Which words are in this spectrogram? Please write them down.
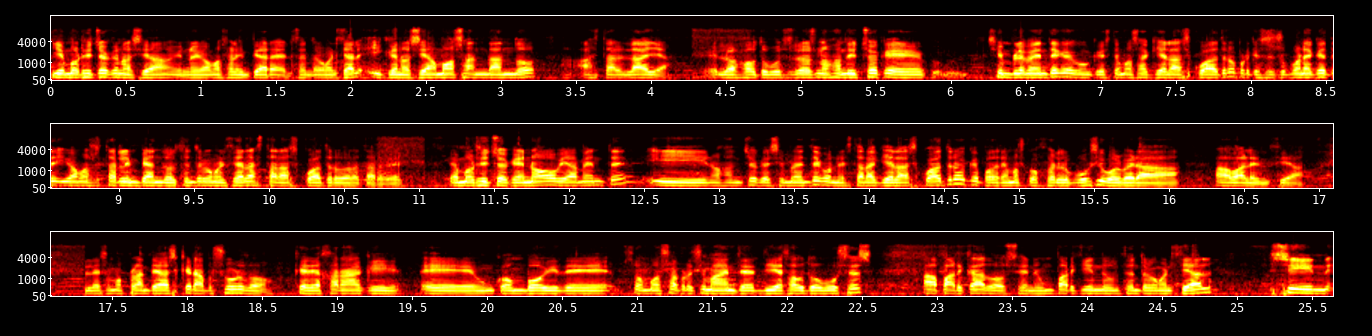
y hemos dicho que nos íbamos, no íbamos a limpiar el centro comercial y que nos íbamos andando hasta el Daya. Los autobuseros nos han dicho que simplemente que con que estemos aquí a las 4, porque se supone que íbamos a estar limpiando el centro comercial hasta las 4 de la tarde. Hemos dicho que no, obviamente, y nos han dicho que simplemente con estar aquí a las 4 que podremos coger el bus y volver a, a Valencia. Les hemos planteado que era absurdo que dejaran aquí eh, un convoy de, somos aproximadamente 10 autobuses aparcados en un parking de un centro comercial sin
